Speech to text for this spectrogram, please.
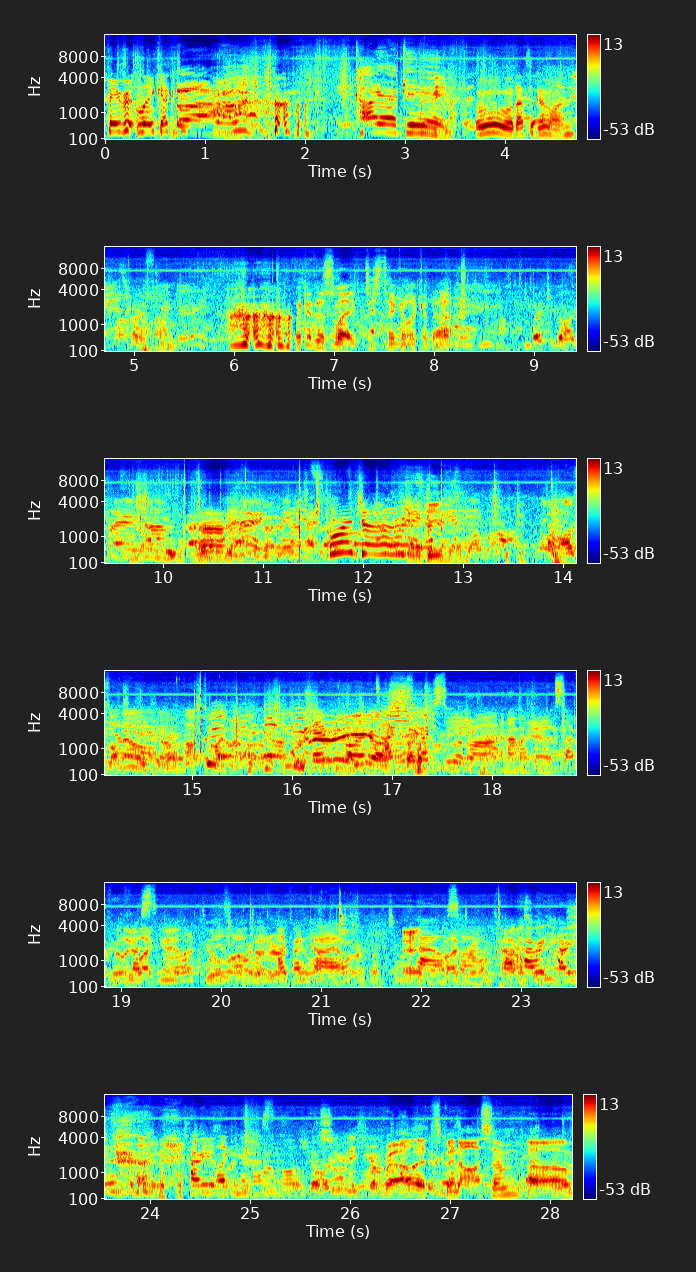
favorite lake activity? Ah. Kayaking. Ooh, that's a good one. Look at this lake. Just take a look at that. Gorgeous. Gotta be here. Hey everyone, it's Agnes Stuart Raw, and I'm at the Woodstock Fruit really Festival like it. I feel a lot better my friend Kyle. Kyle, so how, how, are, how, are you, how are you liking the festival? Well, it's been awesome. Um,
